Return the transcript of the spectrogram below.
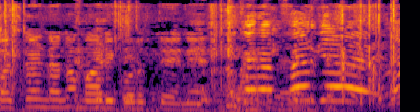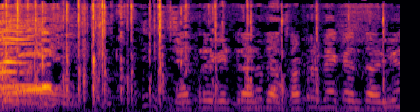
ಬಸ್ ಸ್ಟ್ಯಾಂಡ್ ಅನ್ನು ಮಾಡಿ ಕೊಡುತ್ತೇನೆ. ಕ್ಷೇತ್ರ ಗಿಟ್ರ್ ಅಂತ ಬೇಕಂತ ಅವ್ರಿಗೆ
